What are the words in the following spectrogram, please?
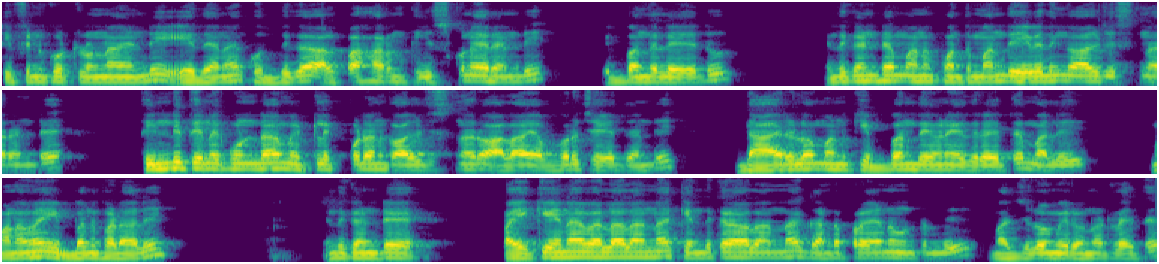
టిఫిన్ కొట్లు ఉన్నాయండి. ఏదైనా కొద్దిగా అల్పాహారం తీసుకునేరండి ఇబ్బంది లేదు. ఎందుకంటే మనం కొంతమంది ఏ విధంగా ఆలోచిస్తున్నారంటే తిండి తినకుండా మెట్లు ఎక్కిపోవడానికి ఆలోచిస్తున్నారు. అలా ఎవ్వరు చేయొద్దండి. దారిలో మనకి ఇబ్బంది ఏమైనా ఎదురైతే మళ్ళీ మనమే ఇబ్బంది పడాలి. ఎందుకంటే పైకైనా వెళ్ళాలన్నా కిందకి రావాలన్నా గంట ప్రయాణం ఉంటుంది మధ్యలో మీరు ఉన్నట్లయితే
